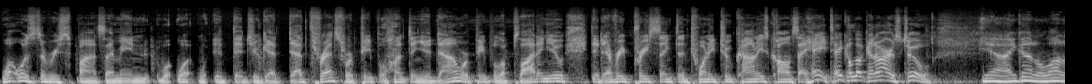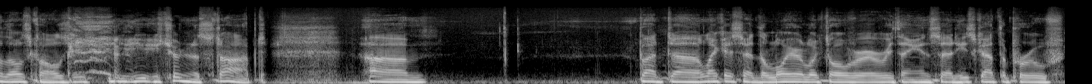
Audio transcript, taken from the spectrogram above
what was the response? I mean, what, what did you get? Death threats? Were people hunting you down? Were people applauding you? Did every precinct in 22 counties call and say, "Hey, take a look at ours too"? Yeah, I got a lot of those calls. You, you, you shouldn't have stopped. Um, but uh, like I said, the lawyer looked over everything and said he's got the proof.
